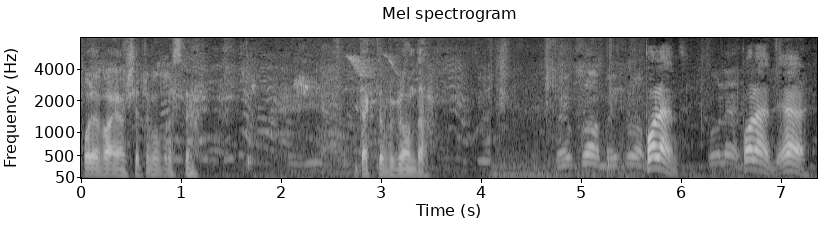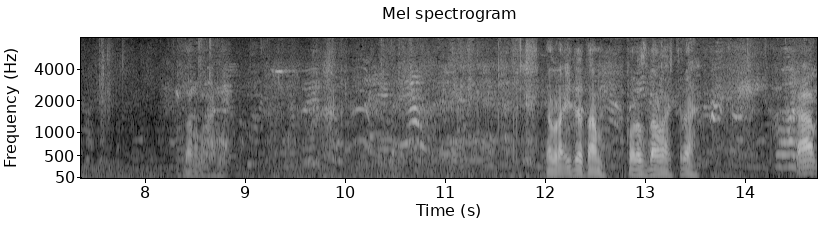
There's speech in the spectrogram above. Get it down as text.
Polewają się tym po prostu. I tak to wygląda. From? Poland! Poland. Poland, yeah. Normalnie. Dobra, idę tam porozdawać trochę. Tam.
